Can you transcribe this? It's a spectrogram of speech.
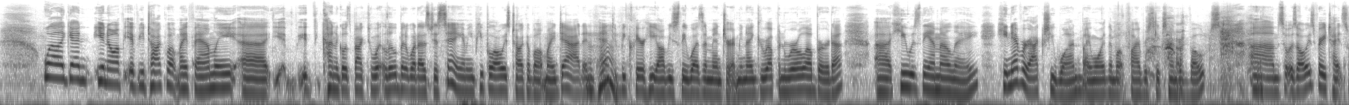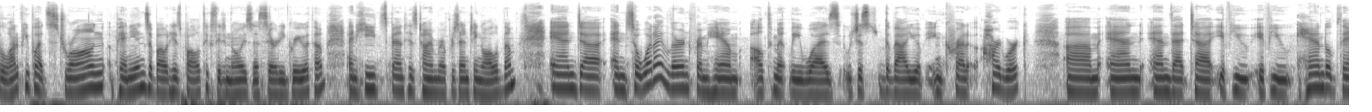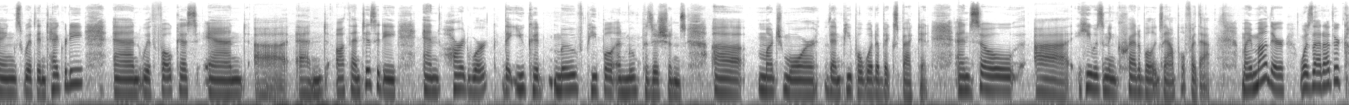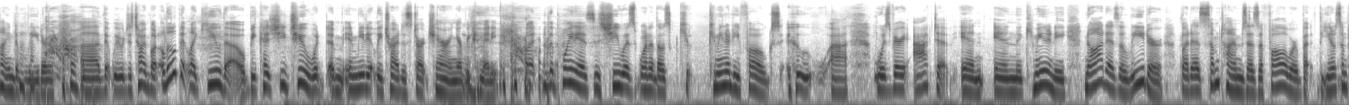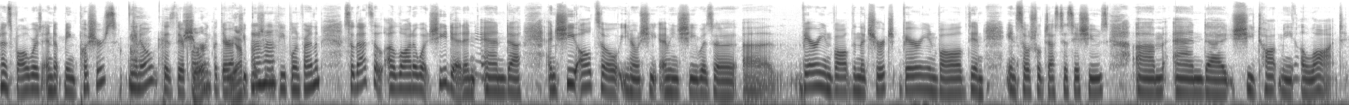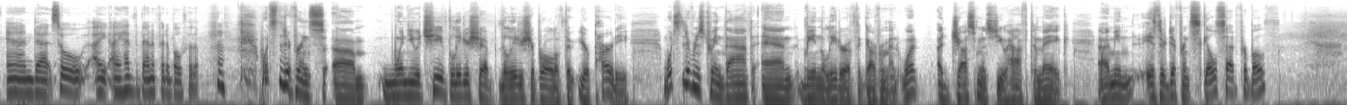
Well, again, you know, if, if you talk about my family, uh, it, it kind of goes back to what, a little bit of what I was just saying. I mean, people always talk about my dad, and, and to be clear, he obviously was a mentor. I mean, I grew up in rural Alberta. Uh, he was the MLA. He never actually won by more than about five or six hundred votes. Um, so it was always very tight. So a lot of people had strong opinions about his politics. They didn't always necessarily agree with him, and he spent his time representing all of them. And uh, and so what I learned from him ultimately was was just the value of incredible hard work, um, and and that uh, if you if you handled things with integrity and with focus and uh, and authenticity and hard work, that you could move people and move positions uh, much more than people would have expected. And so uh, he was an incredible example for that. My mother was that other kind of leader uh, that we were just talking about, a little bit like you, though, because she too would um, immediately try to start chairing every committee. but the point is, is she was one of those cu- community folks who uh, was very active in in the community, not as a leader, but as sometimes as a follower. But you know, sometimes followers end up being pushers, you know, because they're Sure. following, but they're Yep. actually pushing the people in front of them. So that's a, a lot of what she did, and and uh, and she also, you know, she I mean, she was a, uh very involved in the church, very involved in in social justice issues, um, and uh, she taught me a lot, and uh, so I, I had the benefit of both of them. What's the difference um, when you achieved leadership, the leadership role of the, your party? What's the difference between that and being the leader of the government? What adjustments do you have to make? I mean, is there different skill set for both?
